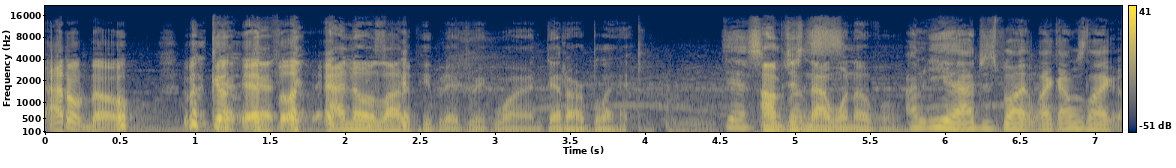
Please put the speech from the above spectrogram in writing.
I don't know. Go Yeah, ahead, Blaque. yeah, I know a lot of people that drink wine that are black. Yes, I'm just not one of them. I, yeah, I just like like I was like, uh,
